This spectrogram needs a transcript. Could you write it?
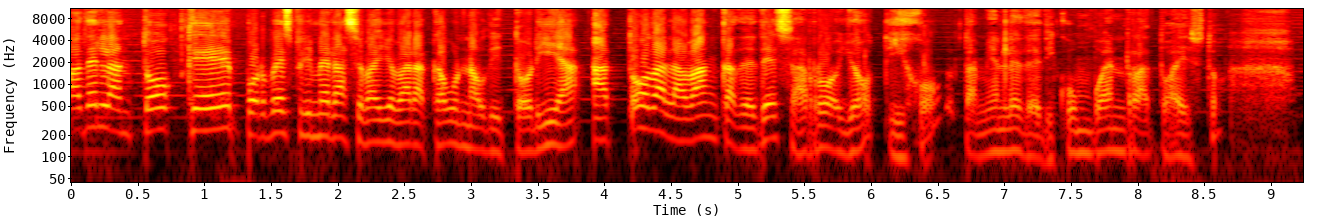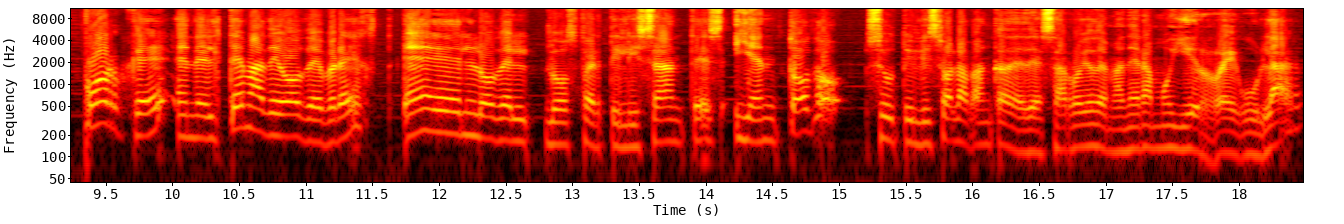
Adelantó que por vez primera se va a llevar a cabo una auditoría a toda la banca de desarrollo, dijo, también le dedicó un buen rato a esto, porque en el tema de Odebrecht, en lo de los fertilizantes y en todo se utilizó la banca de desarrollo de manera muy irregular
